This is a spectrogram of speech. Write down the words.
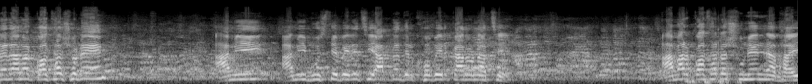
আপনারা আমার কথা শোনেন। আমি আমি বুঝতে পেরেছি আপনাদের ক্ষোভের কারণ আছে। আমার কথাটা শুনেন না ভাই।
